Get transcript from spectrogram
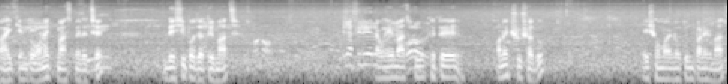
ভাই কিন্তু অনেক মাছ মেরেছে। দেশি প্রজাতির মাছ। এবং এই মাছগুলো খেতে অনেক সুস্বাদু। এই সময় নতুন পানির মাছ।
